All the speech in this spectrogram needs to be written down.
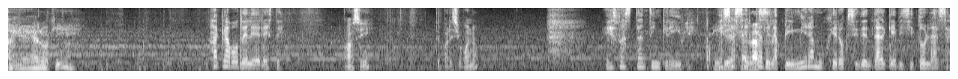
Ay, hay algo aquí. Acabo de leer este. ¿Ah, sí? ¿Te pareció bueno? Es bastante increíble. Mi es acerca de la primera mujer occidental que visitó Lhasa.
